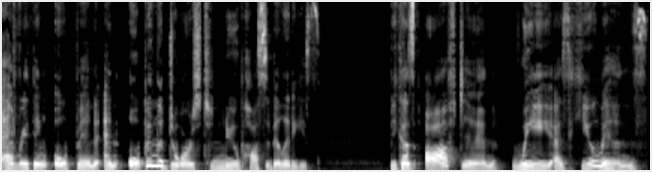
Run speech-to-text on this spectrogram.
everything open and open the doors to new possibilities. Because often we as humans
